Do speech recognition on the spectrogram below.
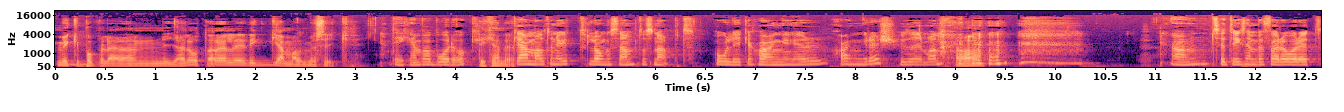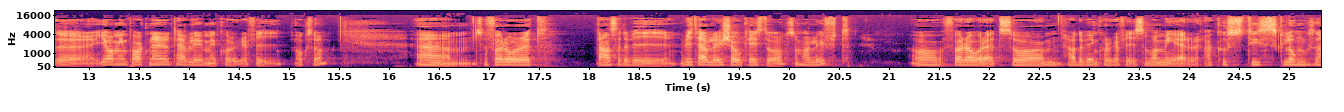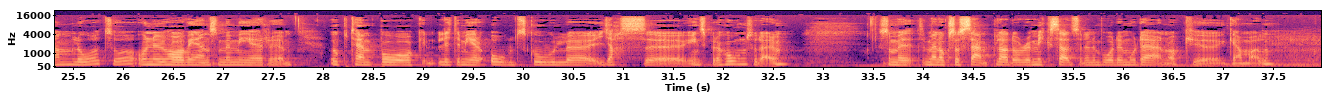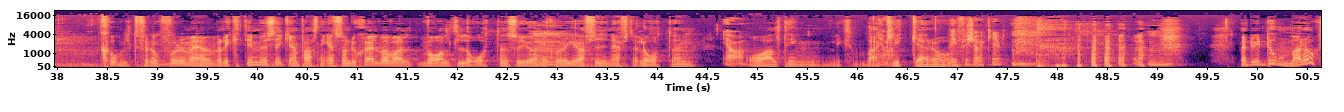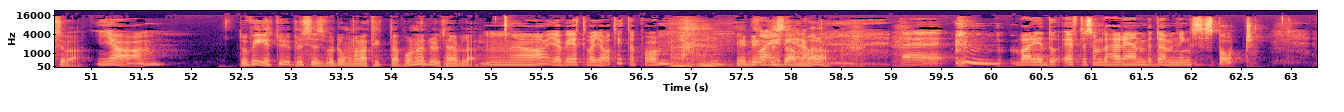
mycket populära nya låtar eller är det gammal musik? Det kan vara både och. Det kan det. Gammalt och nytt, långsamt och snabbt. Olika genrer, genrer, hur säger man? Ja, Ja, så till exempel förra året, eh, jag och min partner tävlade ju med koreografi också. Ehm, så förra året dansade vi, vi tävlade i showcase då, som har lyft. Och förra året så hade vi en koreografi som var mer akustisk, långsam låt så. Och nu har vi en som är mer eh, upptempo och lite mer old school eh, jazz-inspiration sådär. Som är, men också samplad och remixad, så den är både modern och eh, gammal. coolt för då får du med riktig musikanpassning. Eftersom du själv har valt, valt låten så gör ni koreografin efter låten. Ja, Och allting liksom bara Ja. klickar. Och... vi försöker. Men du är domare också va? ja, Då vet du ju precis vad domarna tittar på när du tävlar. Mm, Ja, jag vet vad jag tittar på. Är det Vad inte är det samma då? då? Varje do- eftersom det här är en bedömningssport.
